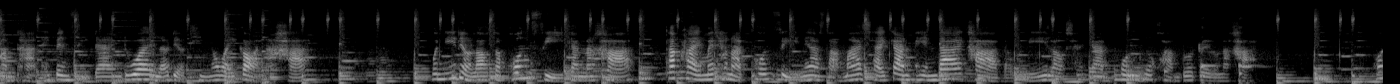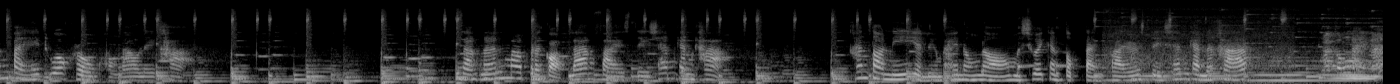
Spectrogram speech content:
ทำฐานให้เป็นสีแดงด้วย แล้วเดี๋ยวทิ้งเอาไว้ก่อนนะคะ วันนี้เดี๋ยวเราจะพ่นสีกันนะคะ ถ้าใครไม่ถนัดพ่นสีเนี่ยสามารถใช้การเพ้นท์ได้ค่ะ แต่วันนี้เราใช้การ พ่นเพื่อความรวดเร็วนะคะ พ่นไปให้ทั่วโครงของเราเลยค่ะ จากนั้นมาประกอบร่าง Fire Station กันค่ะ ขั้นตอนนี้อย่าลืมให้น้องๆ มาช่วยกันตกแต่ง Fire Station กันนะคะ มาตรงไหนนะ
